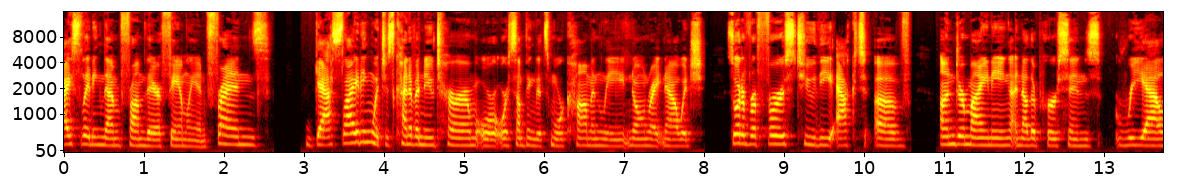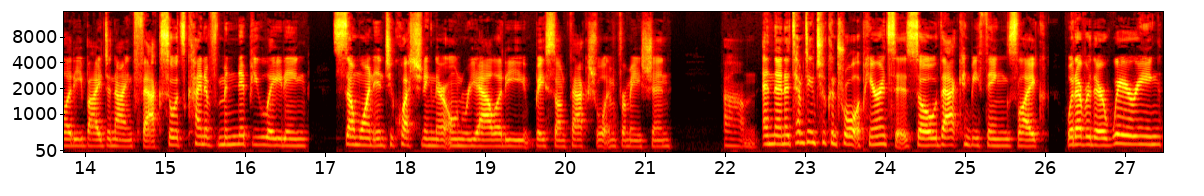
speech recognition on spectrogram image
isolating them from their family and friends, gaslighting, which is kind of a new term or, or something that's more commonly known right now, which sort of refers to the act of undermining another person's reality by denying facts. So it's kind of manipulating someone into questioning their own reality based on factual information. Um, and then attempting to control appearances. So that can be things like whatever they're wearing,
